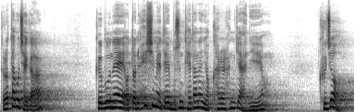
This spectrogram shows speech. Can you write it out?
그렇다고 제가 그분의 어떤 회심에 대해 무슨 대단한 역할을 한 게 아니에요. 그저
